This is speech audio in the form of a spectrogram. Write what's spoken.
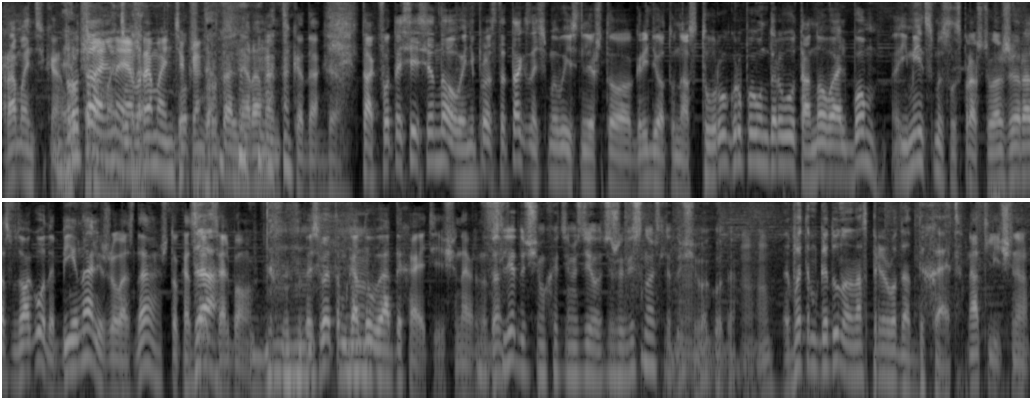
Романтика. Брутальная романтика. В романтика. брутальная романтика, да. Так, фотосессия новая, не просто так, значит, мы выяснили, что грядет у нас тур у группы Underwood, а новый альбом имеет смысл спрашивать, у вас же раз в два года. Биеннале же у вас, да, что касается Да. альбома? То есть в этом году вы отдыхаете еще, наверное, В да? следующем хотим сделать уже весной следующего года. В этом году на нас природа отдыхает. Отлично.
